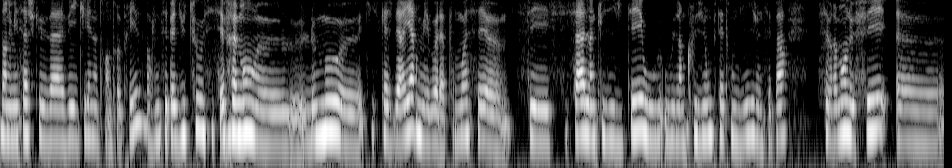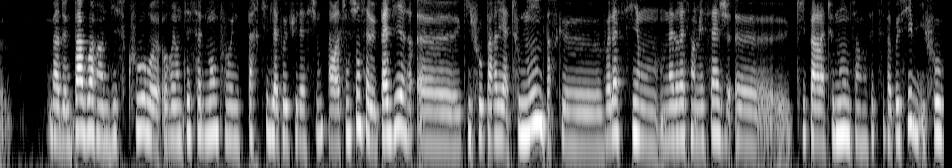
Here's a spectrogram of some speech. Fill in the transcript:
dans les messages que va véhiculer notre entreprise. Alors je ne sais pas du tout si c'est vraiment le, mot qui se cache derrière, mais voilà, pour moi c'est c'est ça, l'inclusivité ou, ou l'inclusion peut-être on dit, je ne sais pas c'est vraiment le fait euh, bah, de ne pas avoir un discours euh, orienté seulement pour une partie de la population. Alors attention, ça ne veut pas dire euh, qu'il faut parler à tout le monde, parce que voilà, si on, adresse un message qui parle à tout le monde, en fait c'est pas possible, il faut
